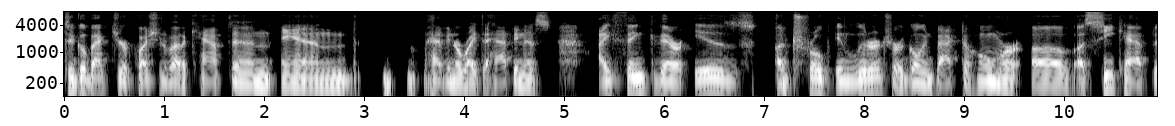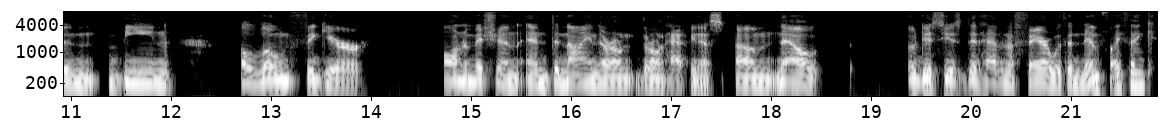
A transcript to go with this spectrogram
to go back to your question about a captain and having a right to happiness, I think there is a trope in literature going back to Homer of a sea captain being a lone figure on a mission and denying their own their own happiness. Um, now, Odysseus did have an affair with a nymph, I think,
